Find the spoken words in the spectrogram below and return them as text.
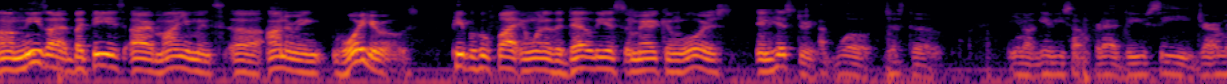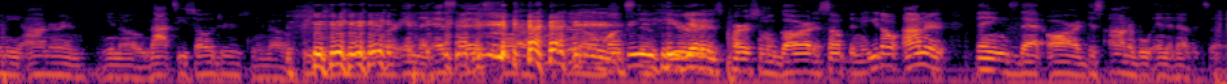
Um, these are, but these are monuments uh, honoring war heroes, people who fought in one of the deadliest American wars in history. Uh, Well, just to you know give you something for that. Do you see Germany honoring you know Nazi soldiers? You know people who were in the SS or you know amongst the Fuhrer's Yes. personal guard or something. You don't honor things that are dishonorable in and of itself.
